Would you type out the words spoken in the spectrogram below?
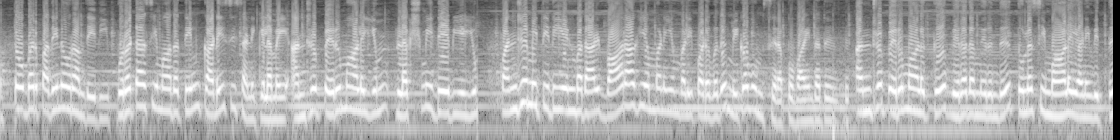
அக்டோபர் பதினோராம் தேதி புரட்டாசி மாதத்தின் கடைசி சனிக்கிழமை அன்று பெருமாளையும் லக்ஷ்மி தேவியையும் பஞ்சமி திதி என்பதால் வாராகி அம்மனையும் வழிபடுவது மிகவும் சிறப்பு வாய்ந்தது. அன்று பெருமாளுக்கு விரதம் இருந்து துளசி மாலை அணிவித்து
